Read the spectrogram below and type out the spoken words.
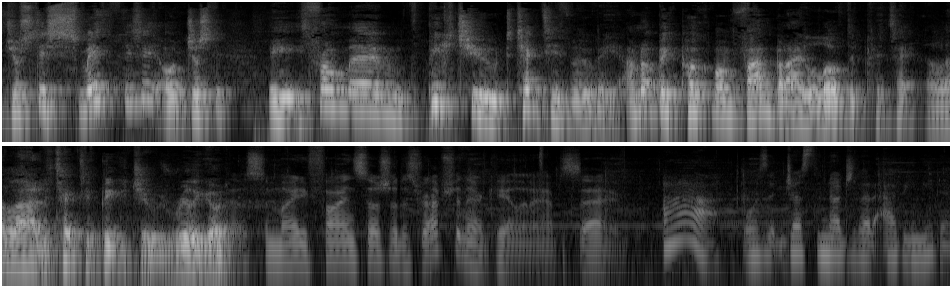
Justice Smith, is it? Or Justice... He's from um, the Pikachu detective movie. I'm not a big Pokemon fan, but I love the Detective Pikachu. It was really good. That was some mighty fine social disruption there, Kaitlyn, I have to say. Ah, or was it just the nudge that Abby needed?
